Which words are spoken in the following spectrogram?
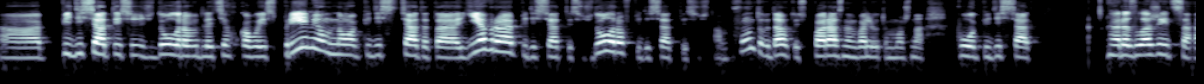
50 а, тысяч долларов для тех, у кого есть премиум, но 50 это евро, 50 тысяч долларов, 50 тысяч там фунтов, да, то есть по разным валютам можно по 50 разложиться.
